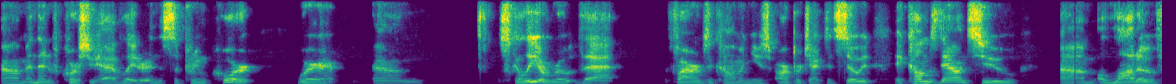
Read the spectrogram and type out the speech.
Um, and then, of course, you have later in the Supreme Court where um, Scalia wrote that firearms in common use are protected. So it, it comes down to um, a lot of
